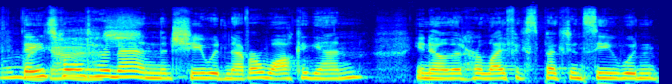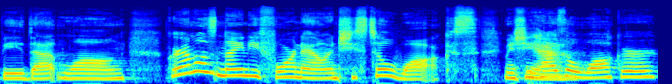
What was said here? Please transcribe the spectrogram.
Oh they gosh. told her then that she would never walk again, you know, that her life expectancy wouldn't be that long. Grandma's 94 now and she still walks. I mean, she yeah. has a walker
